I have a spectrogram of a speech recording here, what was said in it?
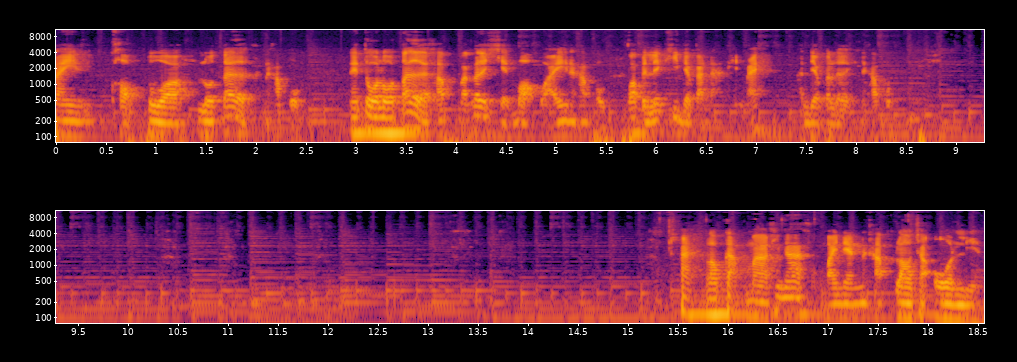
ในของตัวโรเตอร์นะครับผมในตัวโรเตอร์ครับมันก็จะเขียนบอกไว้นะครับผมว่าเป็นเลขที่เดียวกันนะเห็นไหมอันเดียวกันเลยนะครับผมอะเรากลับมาที่หน้าของ Binance นะครับ เราจะโอนเหรียญ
